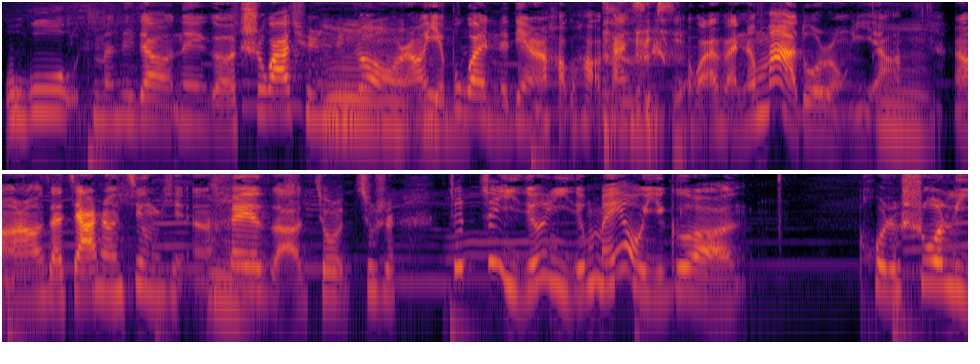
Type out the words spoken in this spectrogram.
无辜什么那叫那个吃瓜群群众，嗯然后也不管你的电影好不好看，喜不喜欢，反正骂多容易啊。嗯，然后然后再加上竞品、嗯黑子，就就是这这已经已经没有一个。或者说理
